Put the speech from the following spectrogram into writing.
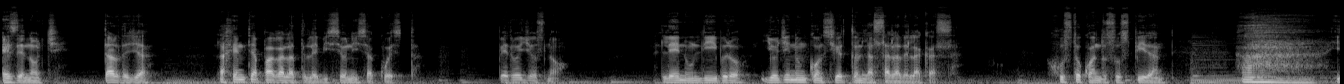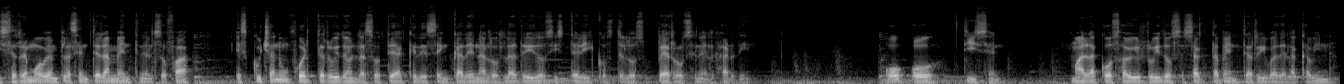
Es de noche, tarde ya. La gente apaga la televisión y se acuesta. Pero ellos no. Leen un libro y oyen un concierto en la sala de la casa. Justo cuando suspiran ah, y se remueven placenteramente en el sofá, escuchan un fuerte ruido en la azotea que desencadena los ladridos histéricos de los perros en el jardín. Oh, oh, dicen, mala cosa oír ruidos exactamente arriba de la cabina.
